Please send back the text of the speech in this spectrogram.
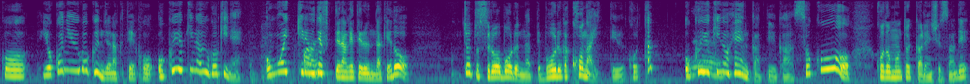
こう横に動くんじゃなくてこう奥行きの動きね。思いっきり腕振って投げてるんだけど、ちょっとスローボールになってボールが来ないっていうこうた奥行きの変化っていうか、そこを子供の時から練習した。ので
